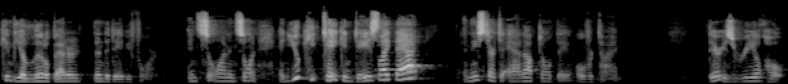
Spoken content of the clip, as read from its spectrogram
can be a little better than the day before, and so on and so on. And you keep taking days like that, and they start to add up, don't they, over time? There is real hope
